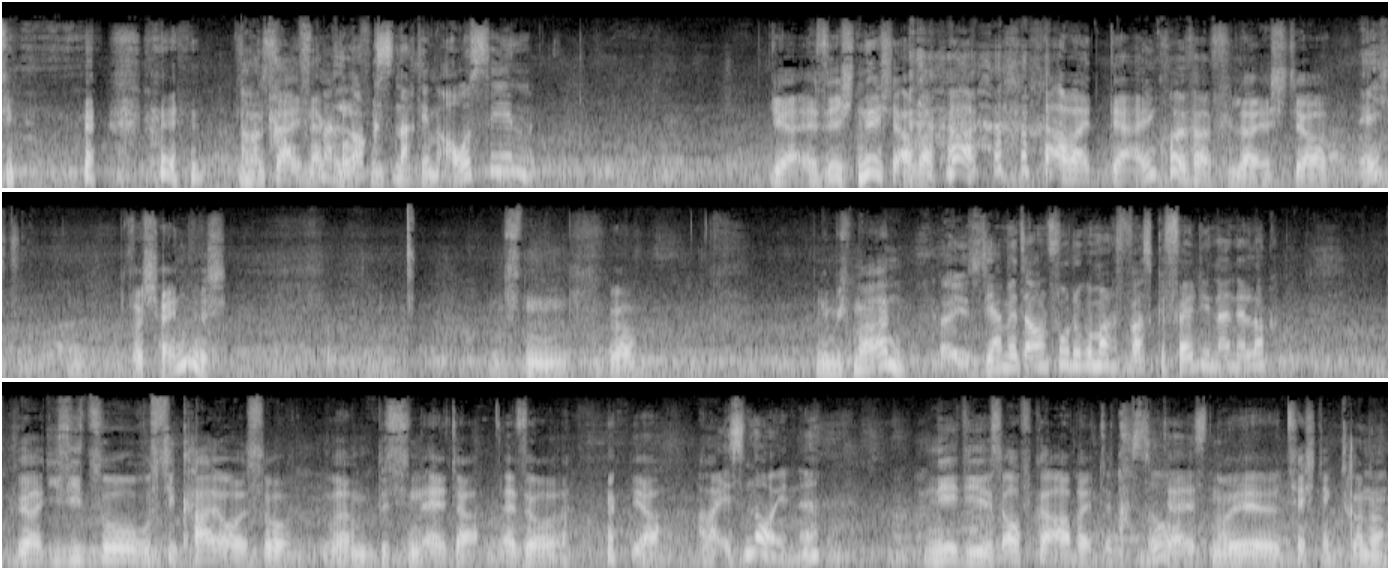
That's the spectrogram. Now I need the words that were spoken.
Die Aber kauft man kaufen. Loks nach dem Aussehen? Ja, also ich nicht, aber, aber der Einkäufer vielleicht, ja. Echt? Wahrscheinlich. Müssen, ja, nehme ich mal an. Äh, Sie haben jetzt auch ein Foto gemacht. Was gefällt Ihnen an der Lok? Ja, die sieht so rustikal aus, so äh, ein bisschen älter. Also, ja. Aber ist neu, ne? Nee, die ist aufgearbeitet. Ach so. Ah. Da ist neue Technik drin.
